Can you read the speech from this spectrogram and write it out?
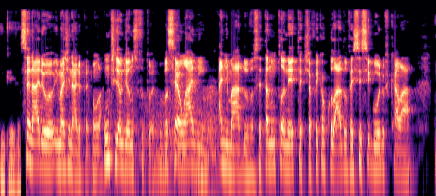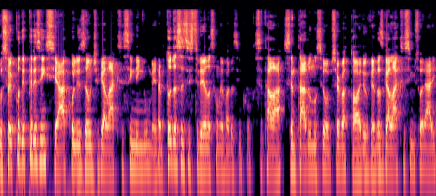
incrível. Cenário imaginário, Pedro. Vamos lá. Um trilhão de anos no futuro. Você é um alien animado, você tá num planeta que já foi calculado, vai ser seguro ficar lá. Você vai poder presenciar a colisão de galáxias sem nenhum medo. Sabe? Todas as estrelas são levadas em conta. Você tá lá, sentado no seu observatório, vendo as galáxias se misturarem.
